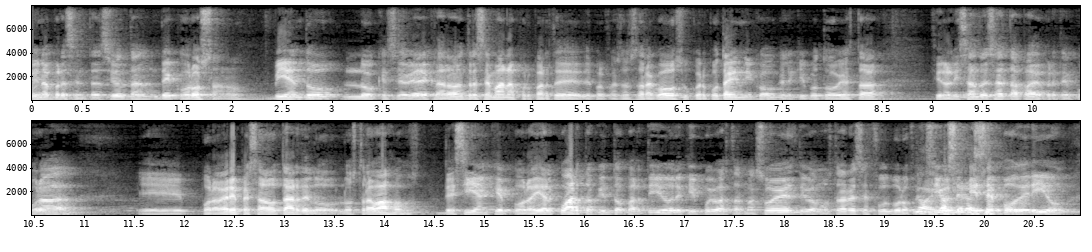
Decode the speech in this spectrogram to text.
y una presentación tan decorosa, ¿no? Viendo lo que se había declarado en tres semanas por parte del profesor Zaragoza, su cuerpo técnico, que el equipo todavía está finalizando esa etapa de pretemporada, eh, por haber empezado tarde los trabajos, decían que por ahí al cuarto o quinto partido el equipo iba a estar más suelto, iba a mostrar ese fútbol ofensivo, ese poderío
